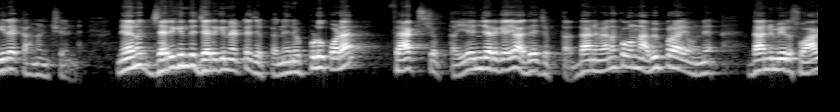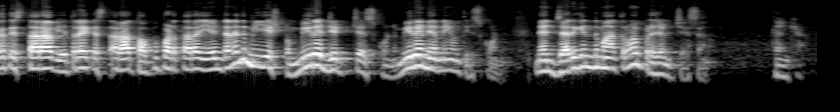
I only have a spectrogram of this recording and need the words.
మీరే కామెంట్ చేయండి. నేను జరిగింది జరిగినట్టే చెప్పాను నేను ఎప్పుడు కూడా ఫ్యాక్ట్స్ చెప్తా. ఏం జరిగాయో అదే చెప్తా. దాని వెనక ఉన్న అభిప్రాయం నే- దాన్ని మీరు స్వాగతిస్తారా వ్యతిరేకిస్తారా తప్పు పడతారా ఏంటనేది మీ ఇష్టం. మీరే జడ్జ్ చేసుకోండి. మీరే నిర్ణయం తీసుకోండి. నేను జరిగింది మాత్రమే ప్రజెంట్ చేశాను. థ్యాంక్ యూ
